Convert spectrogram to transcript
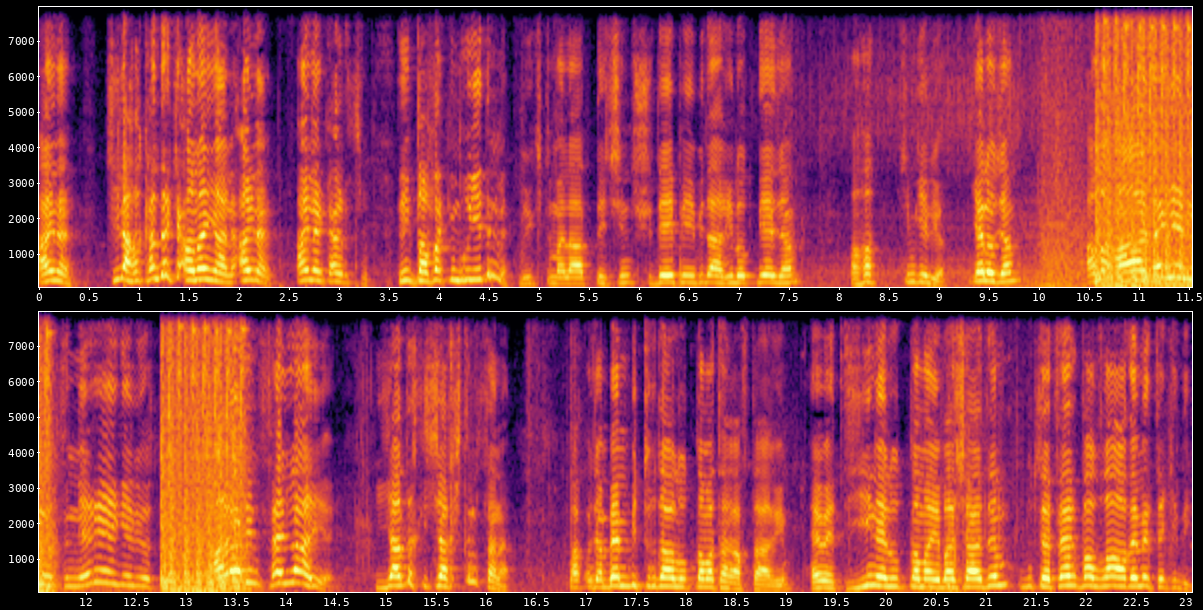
Aynen. Kila Hakan ki anan yani. Aynen. Aynen kardeşim. Senin dazlak yumruğu yedin mi? Büyük ihtimalle attığı için şu DP'yi bir daha reloadlayacağım. Aha kim geliyor? Gel hocam. Ama ağaca geliyorsun. Nereye geliyorsun? Arabin fellahi. Yadık hiç yakıştı mı sana? Bak hocam ben bir tur daha lootlama taraftarıyım. Evet yine lootlamayı başardım. Bu sefer vallahi AVM 8x.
